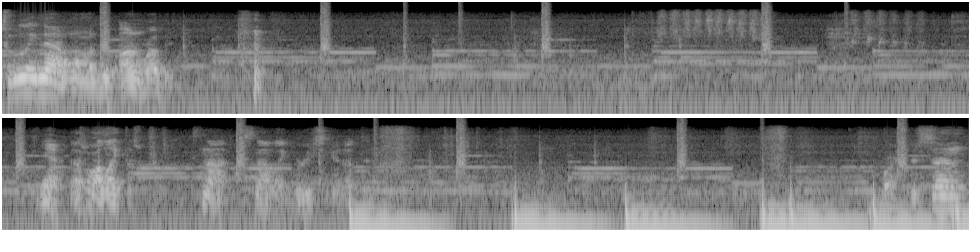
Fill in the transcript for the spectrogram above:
Too late now. I'm gonna do? Unrub it. Yeah, that's why I like this one. It's not it's not like greasy or nothing. Brush this in.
